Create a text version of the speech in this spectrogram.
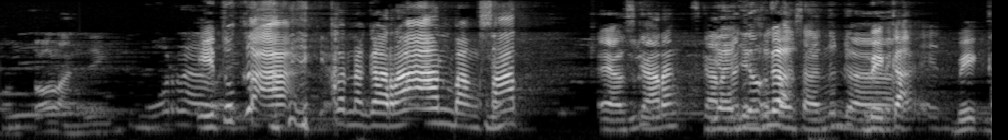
kontol anjing. moral Itu ke kenegaraan bangsat. Eh sekarang sekarang Diajarin aja enggak. santun Enggak. BK BK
